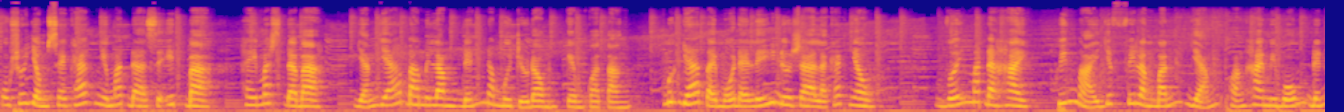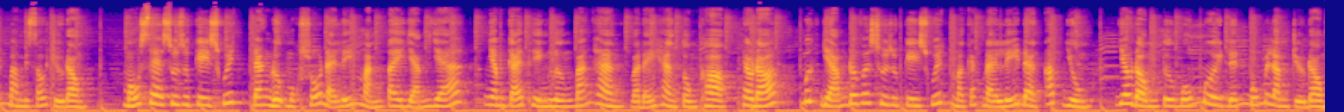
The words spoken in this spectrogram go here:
Một số dòng xe khác như Mazda CX-3 hay Mazda 3 giảm giá 35 đến 50 triệu đồng kèm quà tặng. Mức giá tại mỗi đại lý đưa ra là khác nhau. Với Mazda 2, khuyến mại giúp phí lăn bánh giảm khoảng 24 đến 36 triệu đồng. Mẫu xe Suzuki Swift đang được một số đại lý mạnh tay giảm giá nhằm cải thiện lượng bán hàng và đẩy hàng tồn kho. Theo đó, mức giảm đối với Suzuki Swift mà các đại lý đang áp dụng dao động từ 40 đến 45 triệu đồng,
